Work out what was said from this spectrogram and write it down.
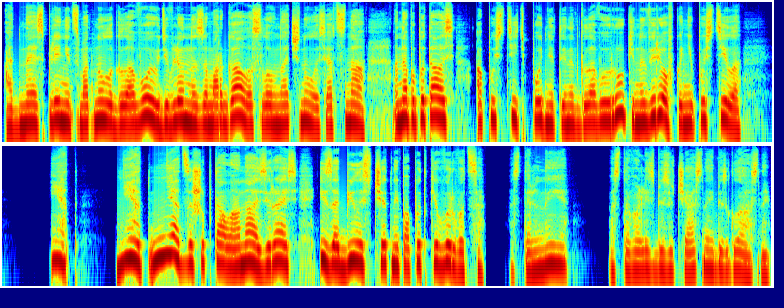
Одна из пленниц мотнула головой, удивленно заморгала, словно очнулась от сна. Она попыталась опустить поднятые над головой руки, но веревка не пустила — «Нет, нет, нет!» — зашептала она, озираясь, и забилась в тщетной попытке вырваться. Остальные оставались безучастны и безгласны.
